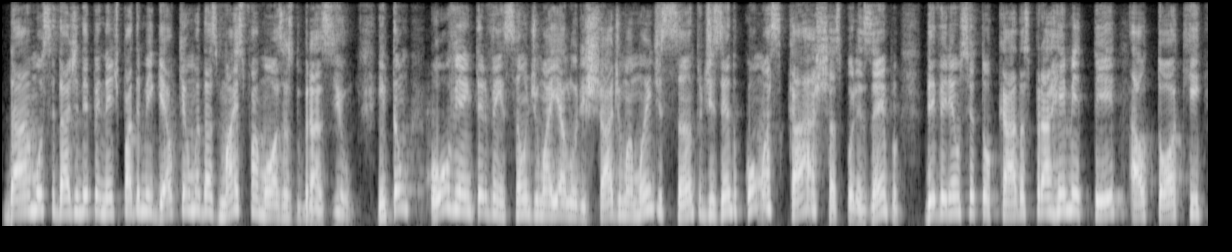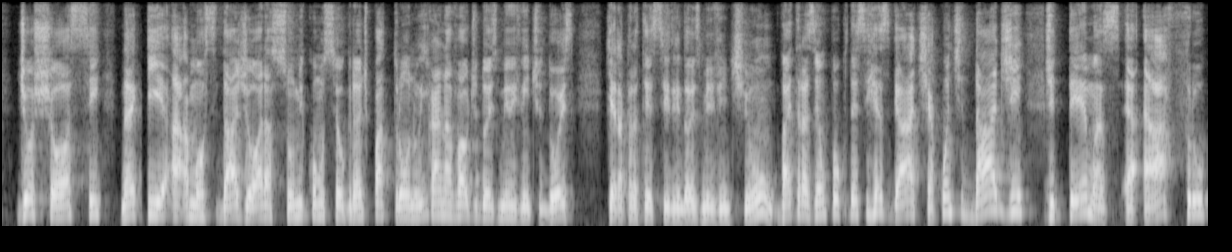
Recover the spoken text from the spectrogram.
da Mocidade Independente Padre Miguel, que é uma das mais famosas do Brasil. Então, houve a intervenção de uma Ialorixá, de uma mãe de santo, dizendo como as caixas, por exemplo, deveriam ser tocadas para remeter ao toque de Oxóssi, né, que a Mocidade ora assume como seu grande patrono. E o Carnaval de 2022, que era para ter sido em 2021, vai trazer um pouco desse resgate. A quantidade de temas é, afro,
